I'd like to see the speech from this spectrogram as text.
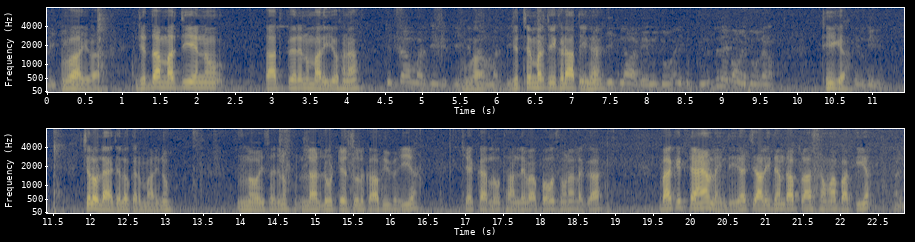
ਲਈ ਵਾਹ ਜੀ ਵਾਹ। ਜਿੱਦਾਂ ਮਰਜ਼ੀ ਇਹਨੂੰ ਰਾਤ ਪਿਆਰੇ ਇਹਨੂੰ ਮਾਰੀ ਜੋ ਹਨਾ? ਜਿੱਦਾਂ ਮਰਜ਼ੀ ਵੀਰ ਜੀ ਜਿੱਦਾਂ ਵਾਹ ਮਰਜ਼ੀ। ਜਿੱਥੇ ਮਰਜ਼ੀ ਖੜਾਤੀ ਹੈ? ਮਰਜ਼ੀ ਖਿਲਾ ਕੇ ਇਹਨੂੰ ਜੋ ਇਹ ਤੋਂ ਨਿੱਧਰੇ ਭਾਵੇਂ ਜੋ ਲੈਣਾ। ਠੀਕ ਆ। ਹਿਲਦੀ ਨਹੀਂ। ਚਲੋ ਲੈ ਚਲੋ ਕਰਮ ਵਾਲੀ ਨੂੰ। ਲੋ ਜੀ ਸਜਣੋ ਲਾਲੂ ਟੇਤੁਲ ਕਾਫੀ ਪਈ ਆ। ਚੈੱਕ ਕਰ ਲਓ ਥਾਂ ਲੈਵਾ ਬਹੁਤ ਸੋਹਣਾ ਲੱਗਾ। ਬਾਕੀ ਟਾਈਮ ਲੈਂਦੀ ਆ 40 ਦਿਨ ਦਾ ਪਲੱਸ ਸਮਾਂ ਬਾਕੀ ਆ। ਹਾਂਜੀ।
